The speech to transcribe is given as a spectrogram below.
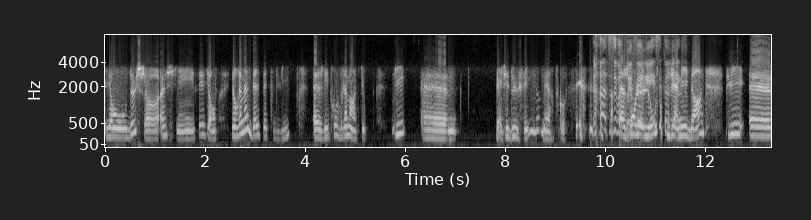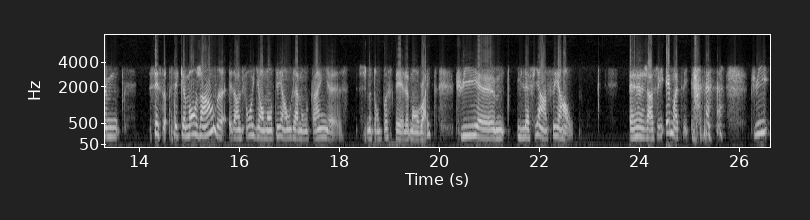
Ils ont deux chats, un chien. Ils ont, ils ont vraiment une belle petite vie. Je les trouve vraiment cute. Puis, euh, ben, j'ai deux filles, là, mais en tout cas, c'est partageront le lot si jamais ils gagnent. Puis, euh, c'est ça. C'est que mon gendre, dans le fond, ils ont monté en haut de la montagne. euh, si je me trompe pas, c'était le Mont Wright. Puis, euh, il l'a fiancé en haut. J'en suis émotive. Puis,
